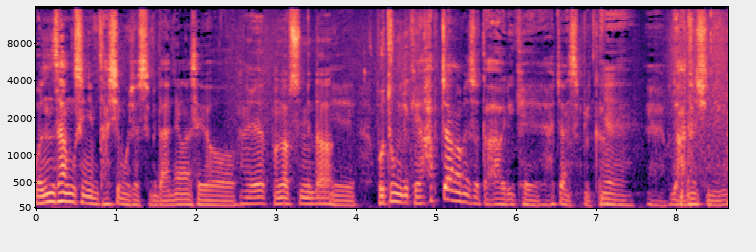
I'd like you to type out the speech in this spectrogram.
원상 스님 다시 모셨습니다. 안녕하세요. 예, 반갑습니다. 예, 보통 이렇게 합장하면서 다 이렇게 하지 않습니까? 예. 예 근데 안 하시네요.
